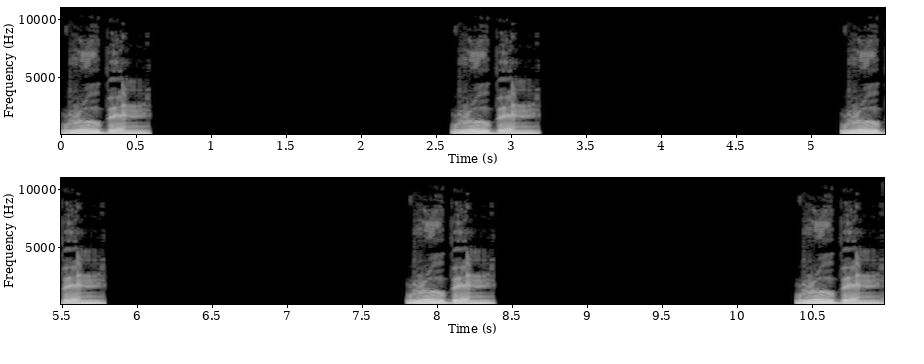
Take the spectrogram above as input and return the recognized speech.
Reuben Reuben Reuben Reuben Reuben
